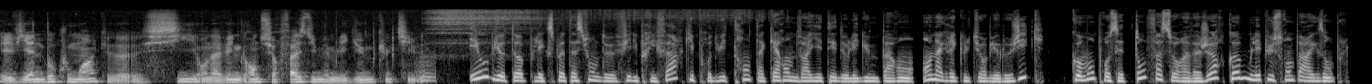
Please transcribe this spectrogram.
et, et viennent beaucoup moins que si on avait une grande surface du même légume cultivé. Et au biotope, l'exploitation de Philippe Riffard, qui produit 30 à 40 variétés de légumes par an en agriculture biologique, comment procède-t-on face aux ravageurs comme les pucerons par exemple?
